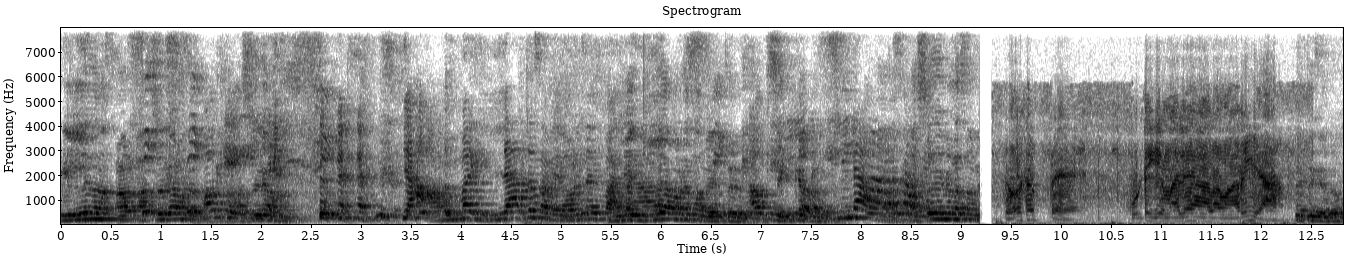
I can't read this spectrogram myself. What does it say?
അല്ല ഇല്ല ഇല്ല അസുഖമാണ്. ഓക്കെ അസുഖമാണ്. ഞാൻ അമ്മ ഇല്ലാത്ത സമയം ഓൾറെഡി അമ്മ ഇല്ല അവിടെ സമയത്ത് Okay, സിക്കാണ് ഇല്ല അവിടെ. അസുഖങ്ങളുടെ കുട്ടിക്ക് മലയാളം അറിയാം? കയറും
